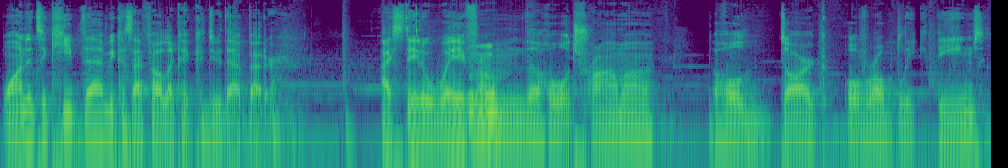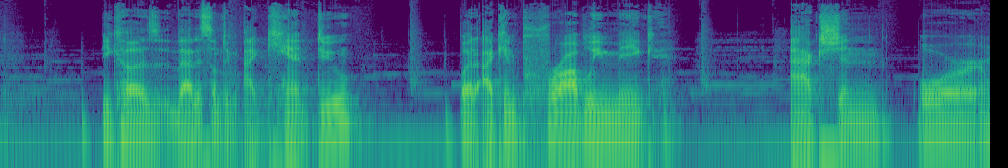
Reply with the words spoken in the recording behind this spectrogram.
wanted to keep that because I felt like I could do that better. I stayed away from mm-hmm. the whole trauma, the whole dark, overall bleak themes because that is something I can't do, but I can probably make action or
